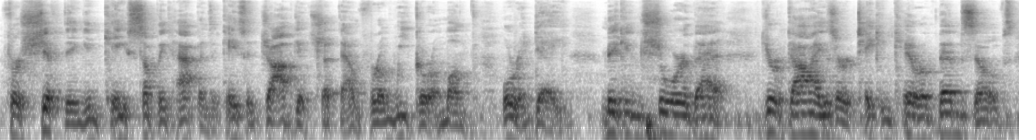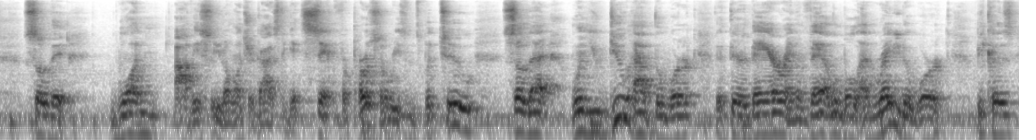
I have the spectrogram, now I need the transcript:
for shifting in case something happens, in case a job gets shut down for a week or a month or a day. Making sure that your guys are taking care of themselves so that one, obviously, you don't want your guys to get sick for personal reasons, but two, so that when you do have the work, that they're there and available and ready to work. Because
